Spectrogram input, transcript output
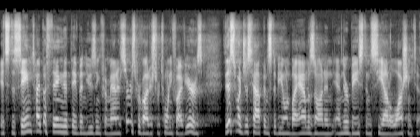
It's the same type of thing that they've been using from managed service providers for 25 years. This one just happens to be owned by Amazon and, and they're based in Seattle, Washington.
